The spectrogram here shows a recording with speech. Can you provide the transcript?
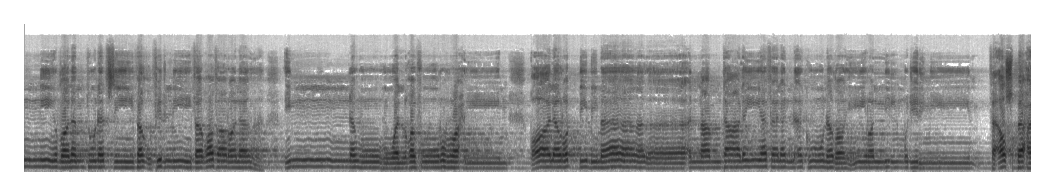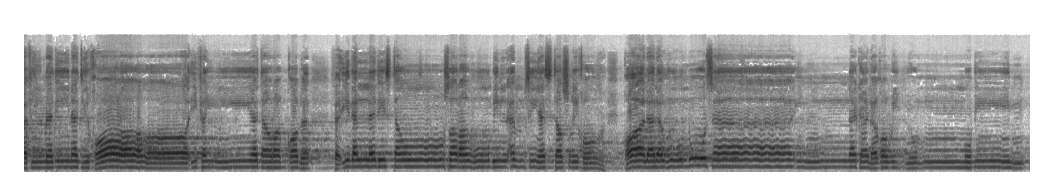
إني ظلمت نفسي فاغفر لي فغفر له إنه هو الغفور الرحيم. قال رب بما أنعمت علي فلن أكون ظهيرا للمجرمين. فأصبح في المدينة خائفا يترقب. فإذا الذي استنصره بالأمس يستصرخه. قال له موسى إنك لغوي مبين.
